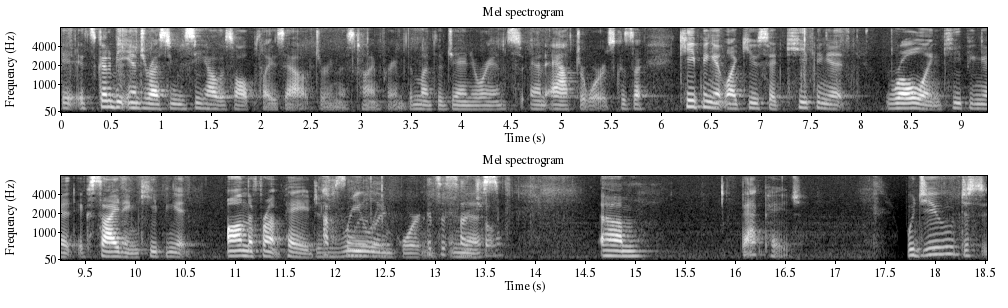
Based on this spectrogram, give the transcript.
it's going to be interesting to see how this all plays out during this time frame, the month of January and, and afterwards. Because keeping it, like you said, keeping it rolling, keeping it exciting, keeping it on the front page is really Absolutely. important It's in this. essential. Um, Backpage. Would you just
